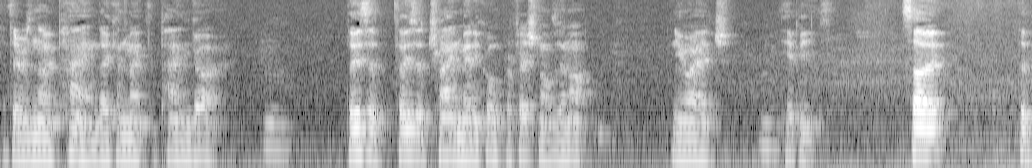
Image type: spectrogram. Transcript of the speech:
that there is no pain, they can make the pain go. mm. These are these are trained medical professionals. They're not new age. Hippies. So, the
